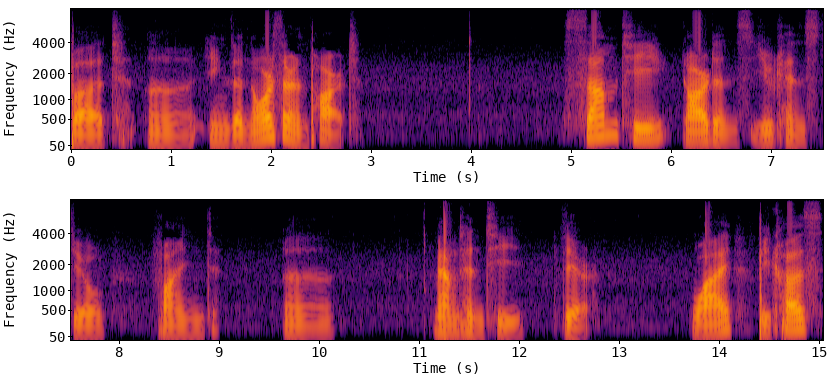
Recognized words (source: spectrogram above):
but uh, in the northern part, some tea gardens you can still find uh, mountain tea there. Why? Because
